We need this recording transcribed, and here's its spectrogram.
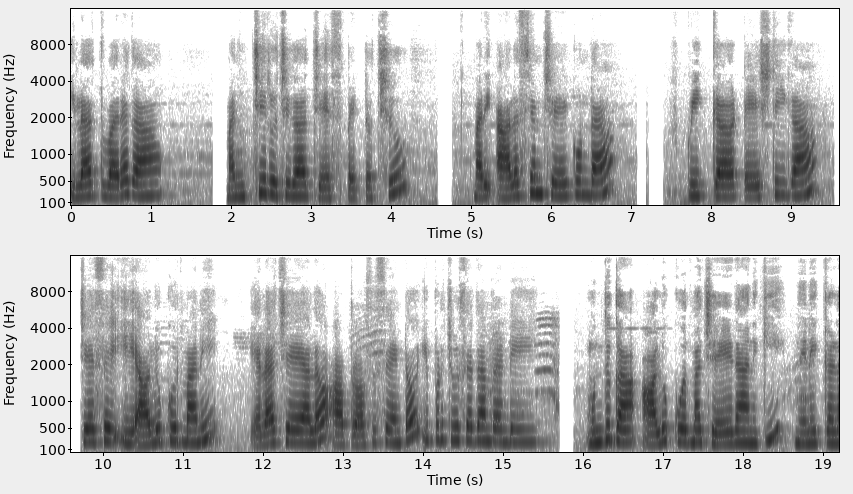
ఇలా త్వరగా మంచి రుచిగా చేసి పెట్టచ్చు. మరి ఆలస్యం చేయకుండా క్విక్గా టేస్టీగా చేసే ఈ ఆలు కుర్మాని ఎలా చేయాలో ఆ ప్రాసెస్ ఏంటో ఇప్పుడు చూసేద్దాం రండి. ముందుగా ఆలు కుర్మా చేయడానికి నేను ఇక్కడ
